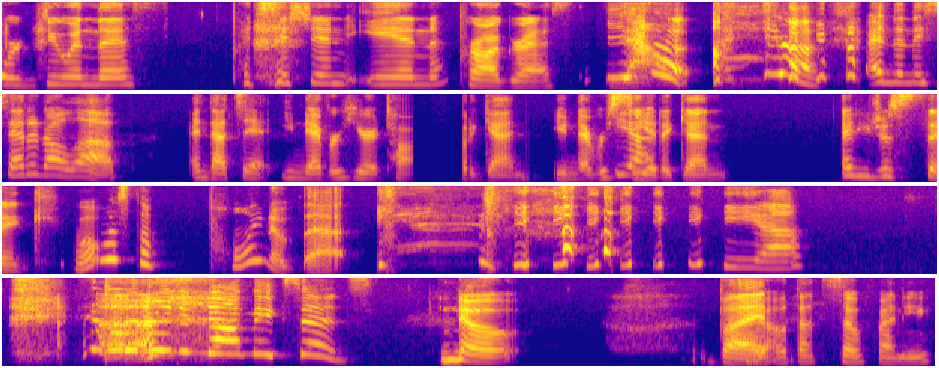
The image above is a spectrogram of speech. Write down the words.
We're doing this. Petition in progress. Yeah. yeah. And then they set it all up and that's it. You never hear it talked about again. You never see Yeah. it again. And you just think, what was the point of that? yeah. It really did not make sense. No. But no, that's so funny.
